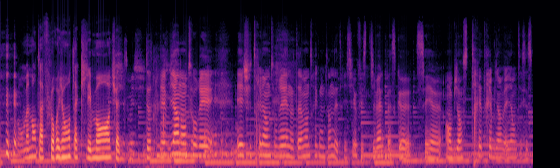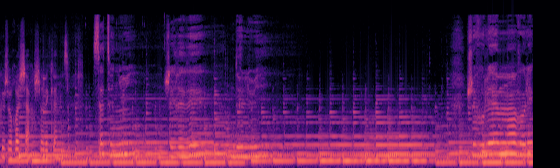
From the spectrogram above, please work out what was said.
bon, maintenant, tu as Florian, tu as Clément, tu as d'autres. Très bien entourée. Et je suis très bien entourée, notamment très contente d'être ici au festival parce que c'est euh, ambiance très très bienveillante et c'est ce que je recherche avec la musique. Cette nuit, j'ai rêvé de lui. Je voulais m'envoler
